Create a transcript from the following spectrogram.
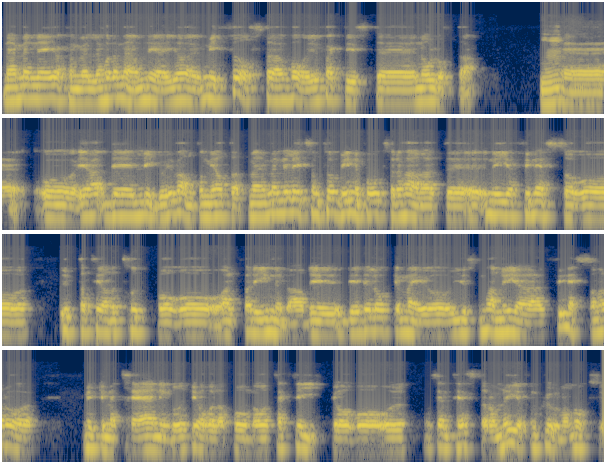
Nej, men eh, jag kan väl hålla med om det. Jag, mitt första var ju faktiskt eh, 08. Mm. Eh, och ja, Det ligger ju varmt om hjärtat. Men, men det är lite som Tobbe inne på också det här att eh, nya finesser och uppdaterade trupper och, och, allt vad det innebär. Det, det, det lockar mig och just de här nya finesserna då mycket med träning brukar jag hålla på med och taktiker och, och, och sen testa de nya funktionerna också.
